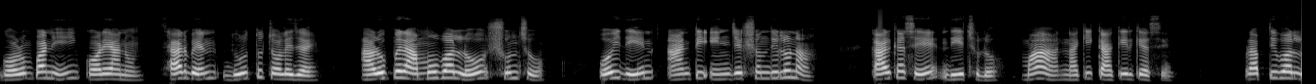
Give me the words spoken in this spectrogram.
গরম পানি করে আনুন। সার্ভেন্ট দ্রুত চলে যায়। আরবের আম্মু বলল, শুনছো, ওই দিন আন্টি ইঞ্জেকশন দিল না? কার কাছে দিয়েছিল? মা নাকি কাকির কাছে? প্রাপ্তি বলল,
